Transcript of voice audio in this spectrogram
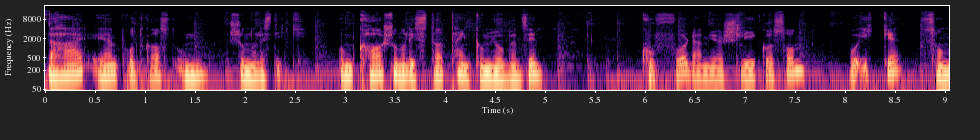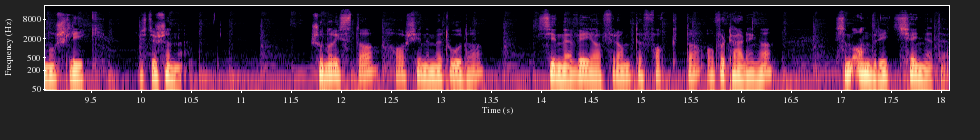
Det her er en podkast om journalistikk. Om hva journalister tenker om jobben sin. Hvorfor de gjør slik og sånn, og ikke sånn og slik, hvis du skjønner. Journalister har sine metoder, sine veier fram til fakta og fortellinger som andre ikke kjenner til.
